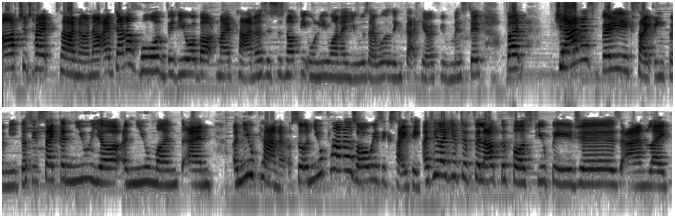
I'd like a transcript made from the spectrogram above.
Artchetype planner. Now, I've done a whole video about my planners. This is not the only one I use. I will link that here if you've missed it. But Jan is very exciting for me because it's like a new year, a new month, and a new planner. So a new planner is always exciting. I feel like you have to fill out the first few pages and like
